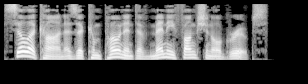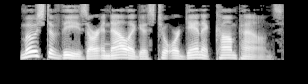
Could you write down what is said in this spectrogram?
Silicon is a component of many functional groups. Most of these are analogous to organic compounds.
